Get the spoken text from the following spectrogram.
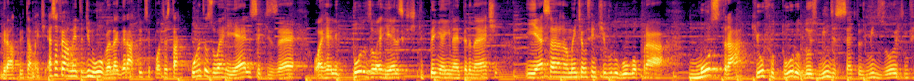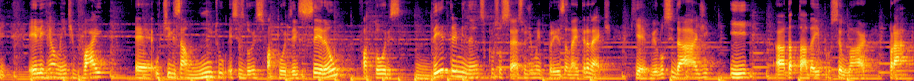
gratuitamente. Essa ferramenta, de novo, ela é gratuita, você pode testar quantas URLs você quiser, URL, todas as URLs que, que tem aí na internet. E essa realmente é um incentivo do Google para mostrar que o futuro, 2017, 2018, enfim, ele realmente vai é, utilizar muito esses dois fatores. Eles serão fatores determinantes para o sucesso de uma empresa na internet, que é velocidade e adaptada aí para o celular, para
